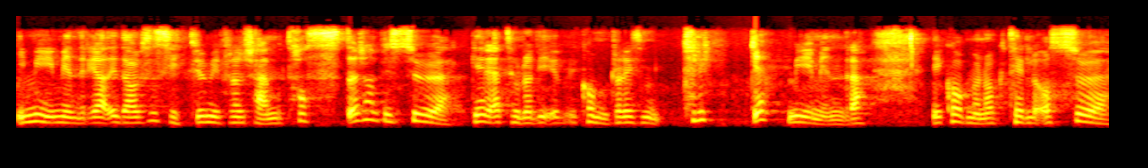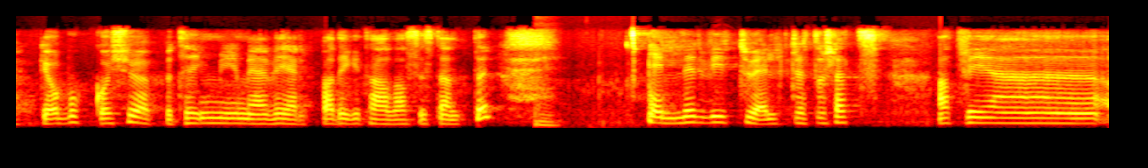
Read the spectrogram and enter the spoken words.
i, mye mindre grad I dag så sitter vi mye fra en skjerm og taster. Sånn at vi søker. Jeg tror at vi kommer til å liksom trykke mye mindre. Vi kommer nok til å søke og booke og kjøpe ting mye mer ved hjelp av digitale assistenter. Mm. Eller virtuelt, rett og slett. At vi, eh,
